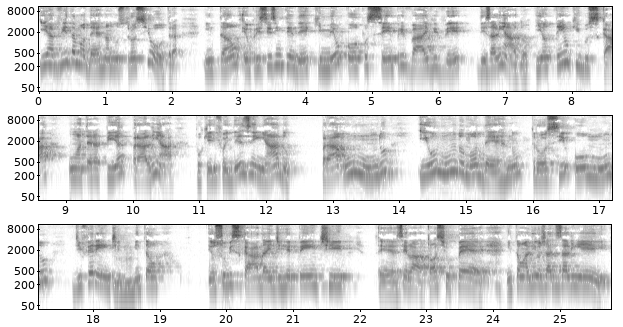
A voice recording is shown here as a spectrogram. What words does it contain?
e a vida moderna nos trouxe outra. Então, eu preciso entender que meu corpo sempre vai viver desalinhado e eu tenho que buscar uma terapia para alinhar, porque ele foi desenhado para um mundo e o mundo moderno trouxe o mundo diferente. Uhum. Então, eu subo escada e de repente, é, sei lá, tosse o pé. Então ali eu já desalinhei.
